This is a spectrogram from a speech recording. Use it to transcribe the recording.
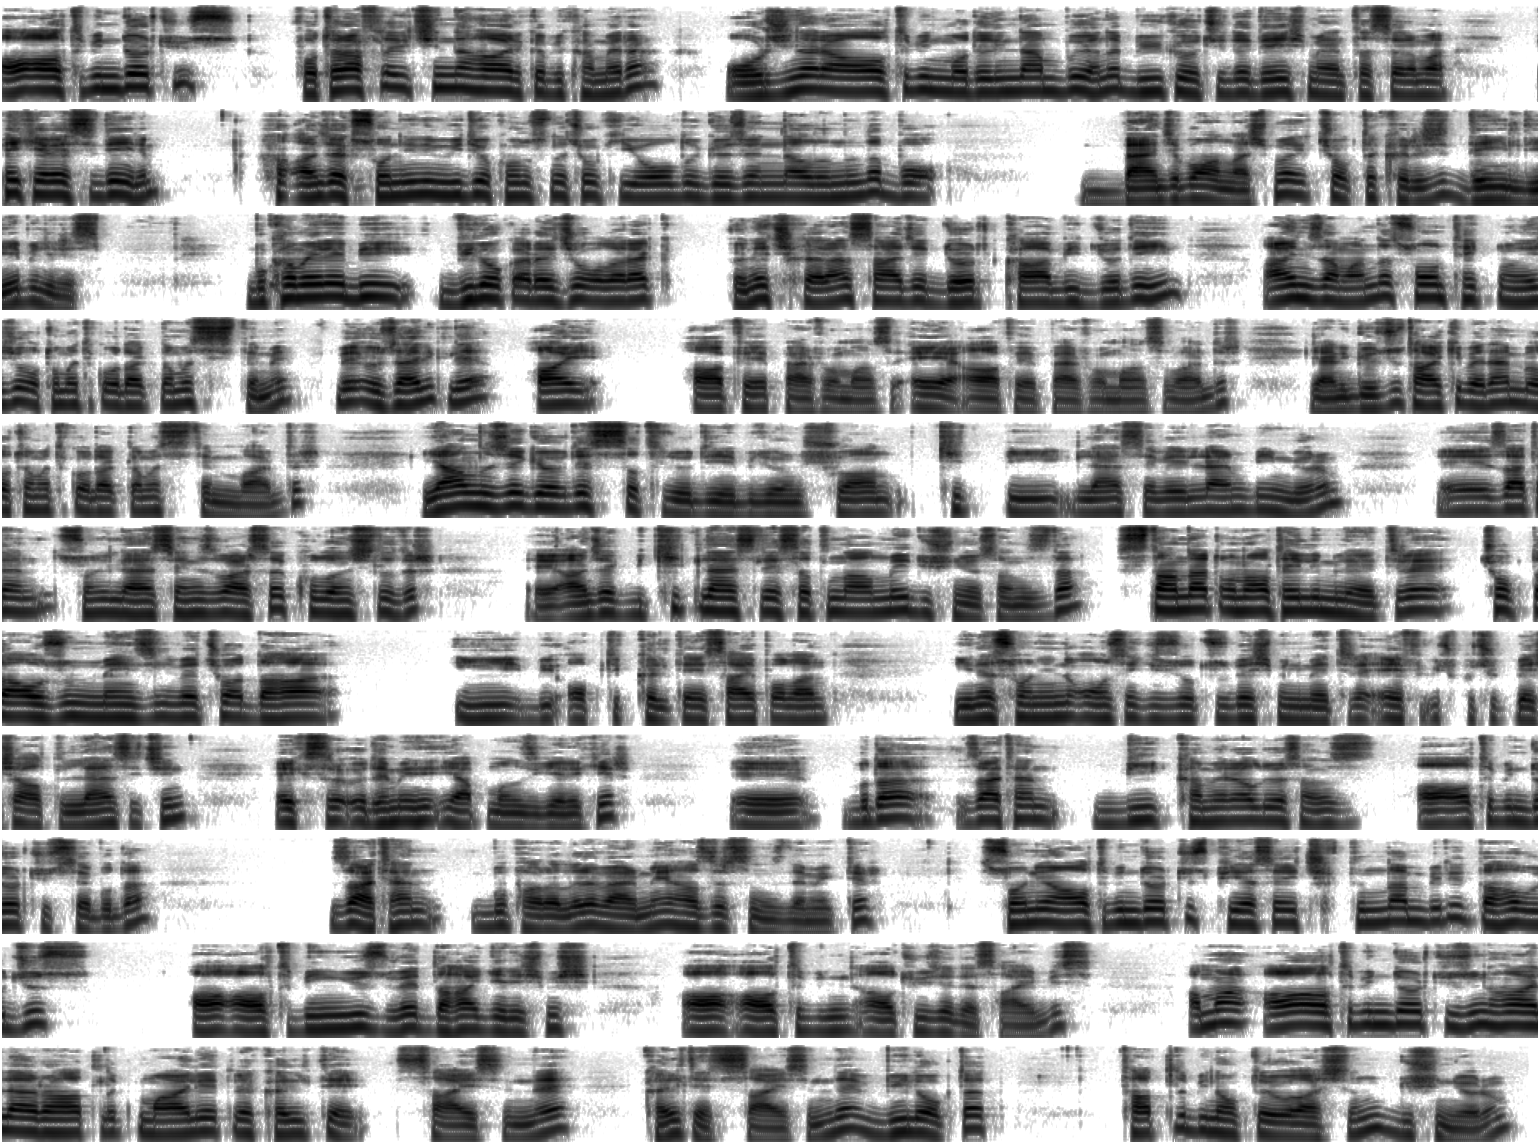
A6400 fotoğraflar için de harika bir kamera. Orijinal A6000 modelinden bu yana büyük ölçüde değişmeyen tasarıma pek hevesli değilim. Ancak Sony'nin video konusunda çok iyi olduğu göz önüne alındığında bu bence bu anlaşma çok da kırıcı değil diyebiliriz. Bu kamerayı bir vlog aracı olarak öne çıkaran sadece 4K video değil, aynı zamanda son teknoloji otomatik odaklama sistemi ve özellikle AF performansı, EAF performansı vardır. Yani gözü takip eden bir otomatik odaklama sistemi vardır. Yalnızca gövdesi satılıyor diye biliyorum. Şu an kit bir lense verirler mi bilmiyorum. E, zaten Sony lenseniz varsa kullanışlıdır. E, ancak bir kit lensle satın almayı düşünüyorsanız da standart 16-50 mm çok daha uzun menzil ve çok daha iyi bir optik kaliteye sahip olan yine Sony'nin 18-35 mm f3.5-5.6 lens için ekstra ödeme yapmanız gerekir. E, bu da zaten bir kamera alıyorsanız A6400 ise bu da zaten bu paraları vermeye hazırsınız demektir. Sony A6400 piyasaya çıktığından beri daha ucuz A6100 ve daha gelişmiş A6600'e de sahibiz. Ama A6400'ün hala rahatlık, maliyet ve kalite sayesinde, kalitesi sayesinde Vlog'da tatlı bir noktaya ulaştığını düşünüyorum.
